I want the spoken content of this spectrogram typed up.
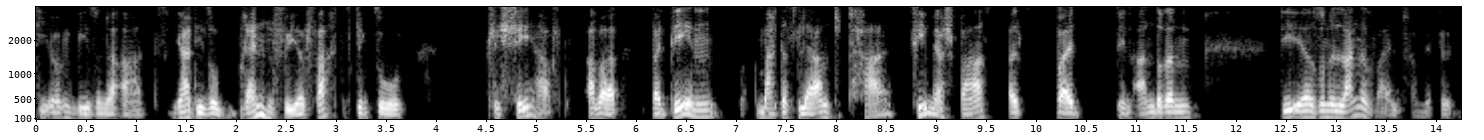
die irgendwie so eine Art, ja, die so brennen für ihr Fach, das klingt so klischeehaft, aber bei denen macht das Lernen total viel mehr Spaß als bei den anderen, die eher so eine Langeweile vermitteln.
